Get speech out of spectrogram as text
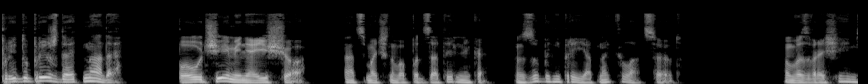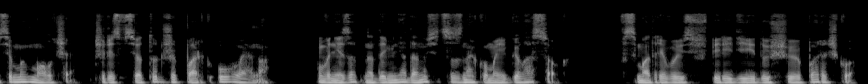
Предупреждать надо. Поучи меня еще!» От смачного подзатыльника зубы неприятно клацают. Возвращаемся мы молча, через все тот же парк Уэно. Внезапно до меня доносится знакомый голосок. Всматриваюсь впереди идущую парочку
